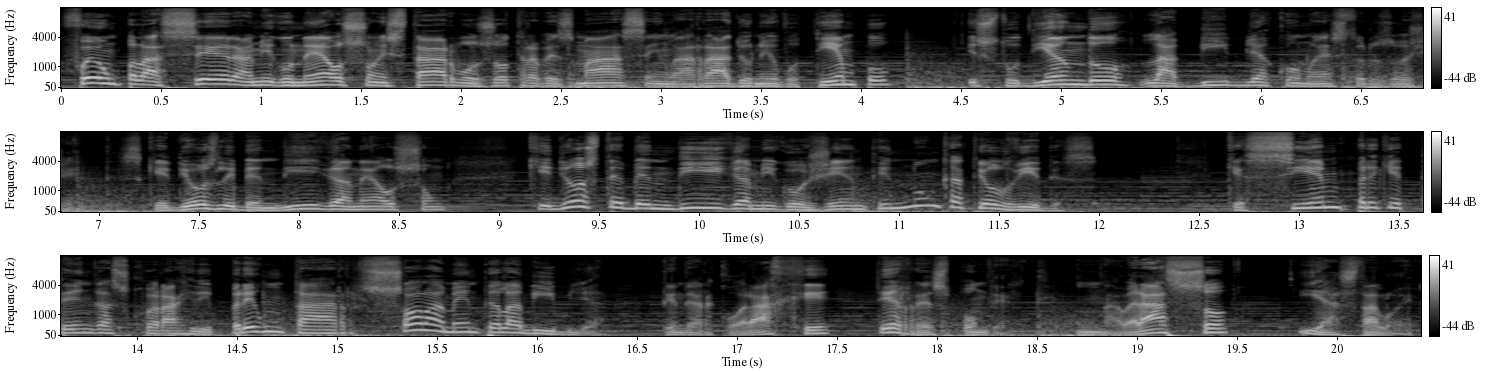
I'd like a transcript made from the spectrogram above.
Fue un placer, amigo Nelson, estarmos otra vez más en la radio Nuevo Tiempo. Estudiando la Biblia con nuestros oyentes. Que Dios le bendiga, Nelson. Que Dios te bendiga, amigo oyente, y nunca te olvides que siempre que tengas coraje de preguntar solamente la Biblia, tendrá coraje de responderte. Un abrazo y hasta luego.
